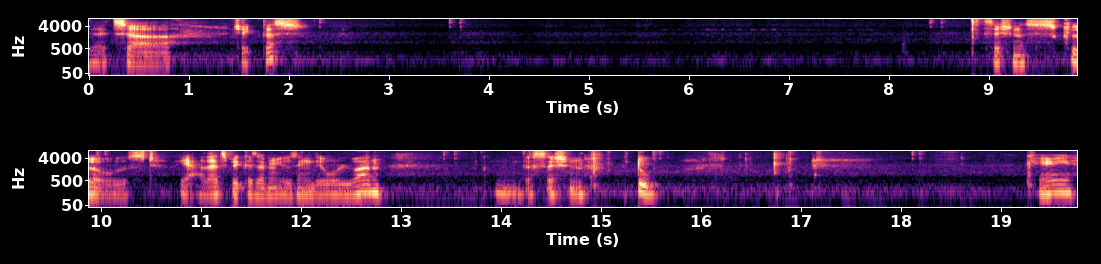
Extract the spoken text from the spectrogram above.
Let's uh, check this session is closed. Yeah that's because I'm using the old one. The session 2 okay.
